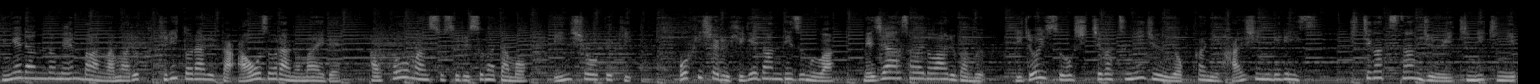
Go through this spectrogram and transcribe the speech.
ヒゲダンのメンバーが丸く切り取られた青空の前でパフォーマンスする姿も印象的。オフィシャルヒゲダンディズムはメジャーサイドアルバムリジョイスを7月24日に配信リリース。7月31日に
